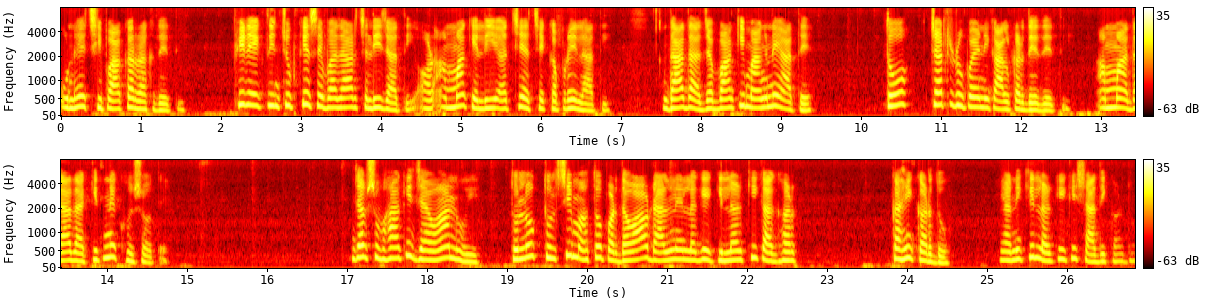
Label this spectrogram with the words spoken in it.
उन्हें छिपा कर रख देती। फिर एक दिन चुपके से बाज़ार चली जाती और अम्मा के लिए अच्छे अच्छे कपड़े लाती। दादा, जब बाकी मांगने आते तो चट रुपए निकाल कर दे देती। अम्मा, दादा, कितने खुश होते। जब की जवान हुई तो लोग तुलसी महतो पर दबाव डालने लगे कि लड़की का घर कहीं कर दो। यानी कि लड़की की शादी कर दो।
